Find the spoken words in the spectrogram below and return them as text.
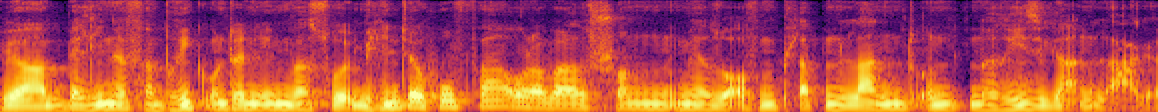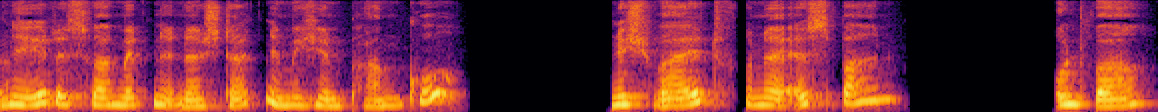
ja, Berliner Fabrikunternehmen, was so im Hinterhof war, oder war das schon mehr so auf dem platten Land und eine riesige Anlage? Nee, das war mitten in der Stadt, nämlich in Pankow, nicht weit von der S-Bahn und war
